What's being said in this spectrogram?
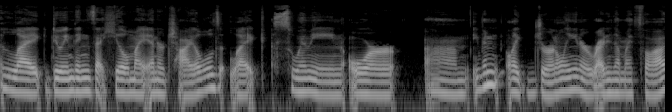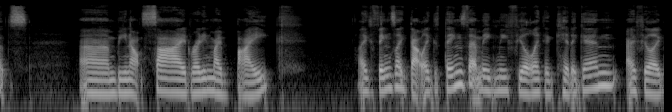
like doing things that heal my inner child, like swimming or um, even like journaling or writing down my thoughts, um, being outside, riding my bike, like things like that, like things that make me feel like a kid again. I feel like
